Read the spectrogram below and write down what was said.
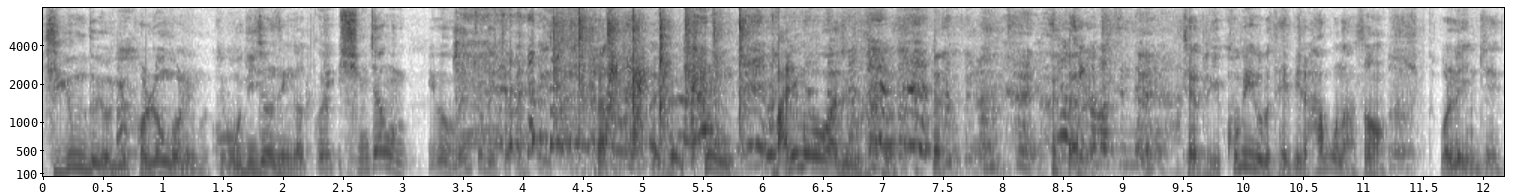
지금도 여기 벌렁거리는 것 같아요. 오디션 생각. 그 심장은 이거 왼쪽에 있잖아 아니, 그, 그럼 많이 먹어가지고. 제가 그렇게 코빅으로 데뷔를 하고 나서 원래 이제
